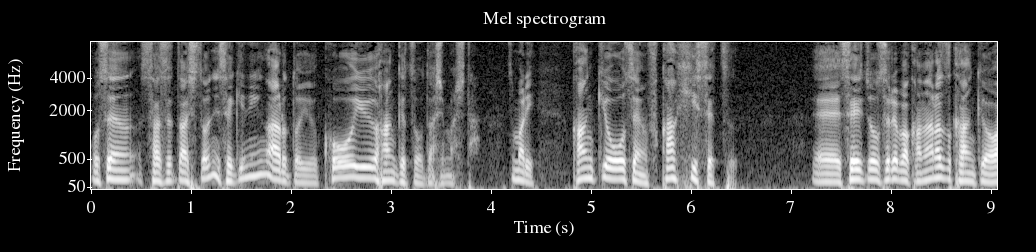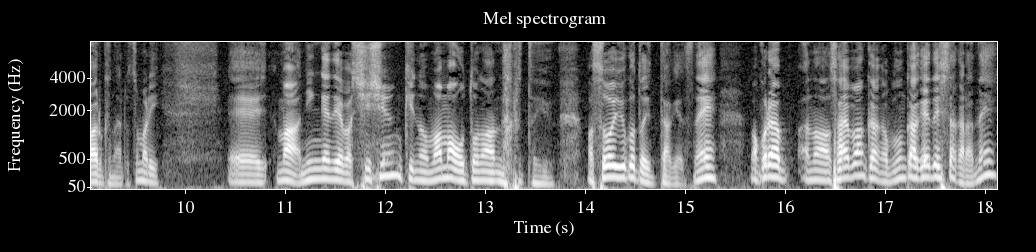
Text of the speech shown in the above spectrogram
汚染させた人に責任があるというこういう判決を出しました。つまり環境汚染不可避説、えー、成長すれば必ず環境は悪くなる。つまり、えー、まあ、人間で言えば思春期のまま大人になるという、まあ、そういうことを言ったわけですね、まあ、これはあの裁判官が文化系でしたからね。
